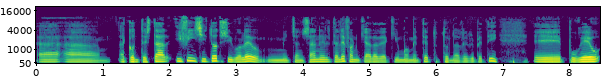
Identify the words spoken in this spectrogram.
a, a, a contestar i fins i tot, si voleu, mitjançant el telèfon, que ara d'aquí un momentet ho tornaré a repetir, eh, pugueu,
